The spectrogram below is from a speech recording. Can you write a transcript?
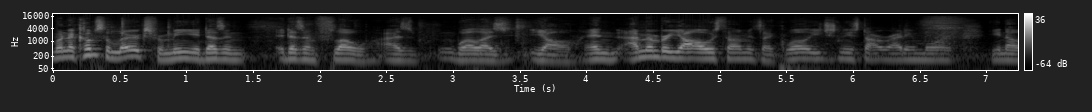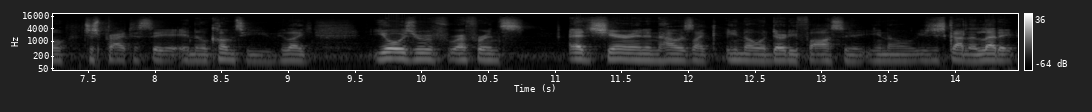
when it comes to lyrics for me, it doesn't it doesn't flow as well as y'all. And I remember y'all always telling me it's like, well, you just need to start writing more, you know, just practice it and it'll come to you. Like you always re- reference Ed Sheeran and how it's like, you know, a dirty faucet, you know, you just got to let it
